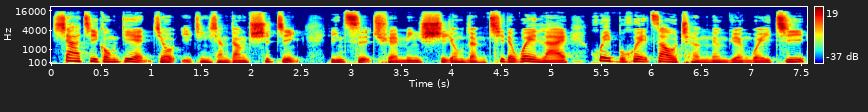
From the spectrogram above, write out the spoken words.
夏季供电就已经相当吃紧。因此，全民使用冷气的未来会不会造成能源危机，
